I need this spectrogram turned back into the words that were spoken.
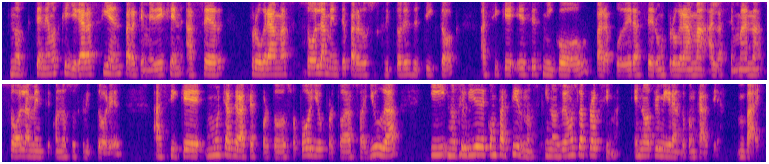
no, tenemos que llegar a 100 para que me dejen hacer programas solamente para los suscriptores de TikTok. Así que ese es mi goal para poder hacer un programa a la semana solamente con los suscriptores. Así que muchas gracias por todo su apoyo, por toda su ayuda y no se olvide de compartirnos y nos vemos la próxima en otro Inmigrando con Katia. Bye.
